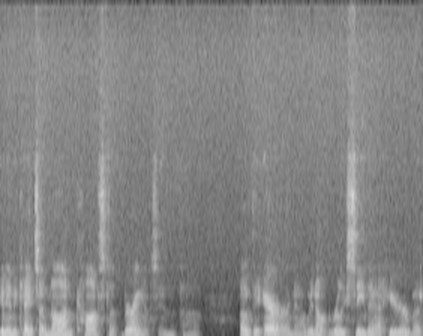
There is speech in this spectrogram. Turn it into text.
it indicates a non-constant variance in, uh, of the error. Now, we don't really see that here, but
